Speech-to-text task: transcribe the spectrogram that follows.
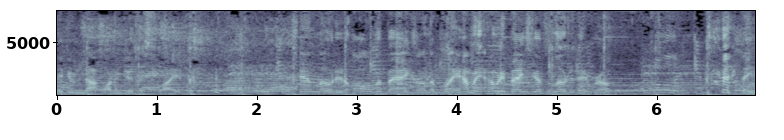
They do not want to do this flight. and loaded all the bags on the plane. How many how many bags do you have to load today, bro? they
